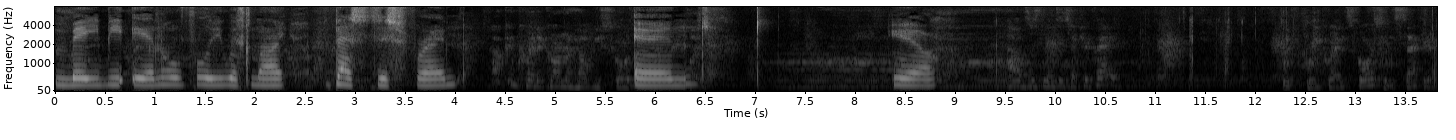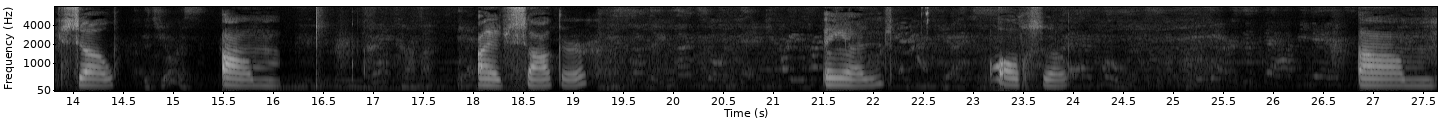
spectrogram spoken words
maybe and hopefully with my bestest friend. And yeah. So, um. I have soccer, and also, um,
